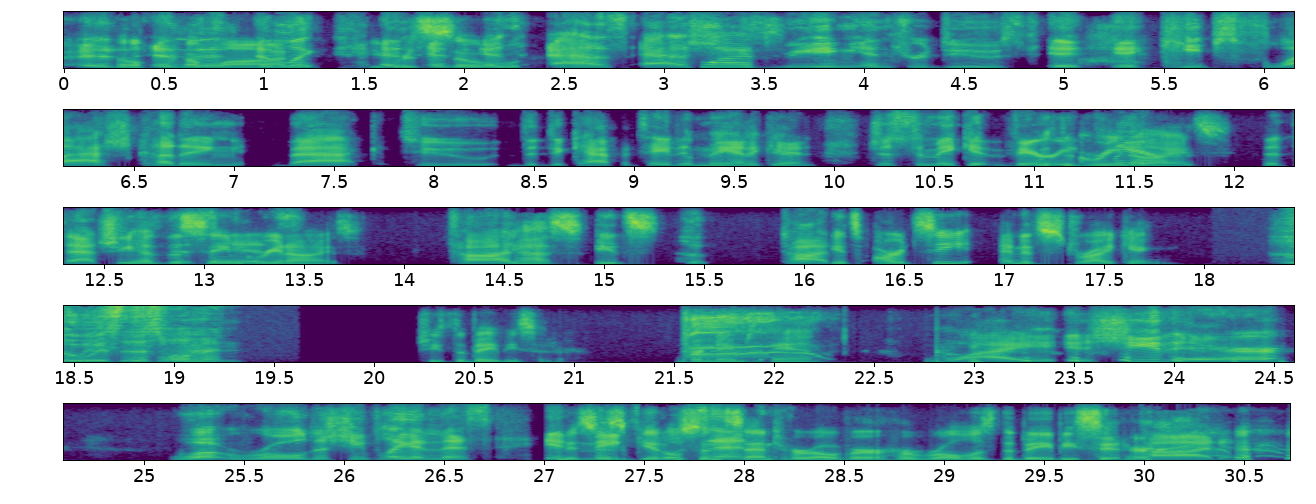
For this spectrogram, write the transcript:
And, Oh, and come then, on. and like You and, were and so- as as, as What? she's being introduced, it it keeps flash cutting back to the decapitated The mannequin. just to make it very with the green clear eyes. that that's She has the same is. green eyes. Todd, yes, it's Todd, it's artsy and it's striking. Who is this woman? She's the babysitter. Her name's Anne. Why is she there? What role does she play in this? It Mrs. Gittleson sent her over. Her role as the babysitter. Todd.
